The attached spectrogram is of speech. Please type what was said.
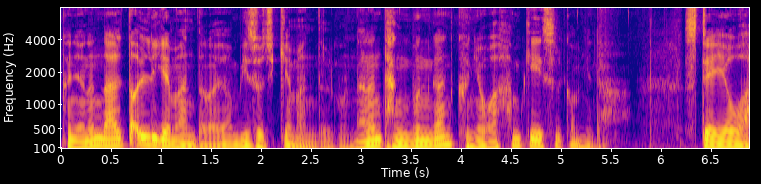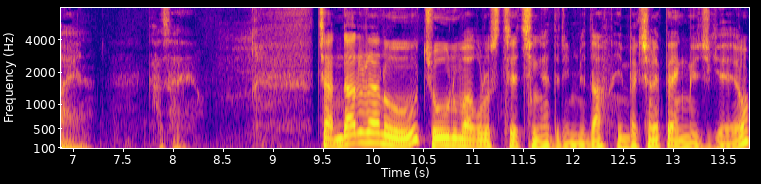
그녀는 날 떨리게 만들어요. 미소 짓게 만들고. 나는 당분간 그녀와 함께 있을 겁니다. Stay a while. 가사예요. 자, 나른한 후 좋은 음악으로 스트레칭 해드립니다. 인백션의 백뮤직이에요.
